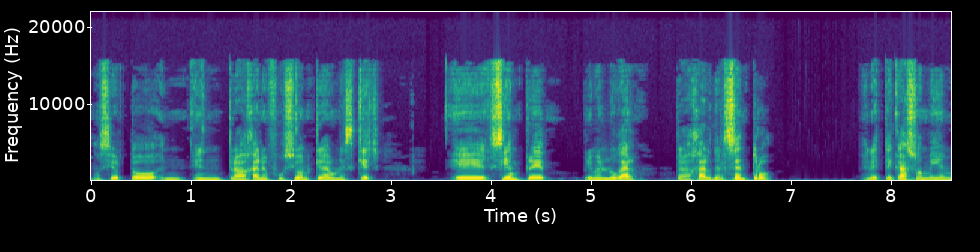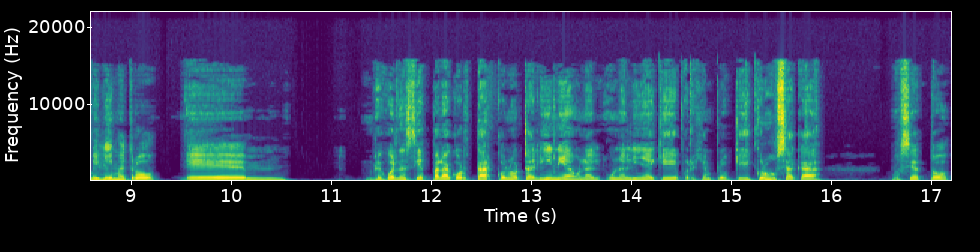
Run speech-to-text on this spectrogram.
¿no es cierto? En, trabajar en fusión, crear un sketch. Eh, siempre, en primer lugar, trabajar del centro. En este caso, medio milímetro. Em, recuerden si es para cortar con otra línea, una, una, línea que, por ejemplo, que cruza acá, ¿no es cierto?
